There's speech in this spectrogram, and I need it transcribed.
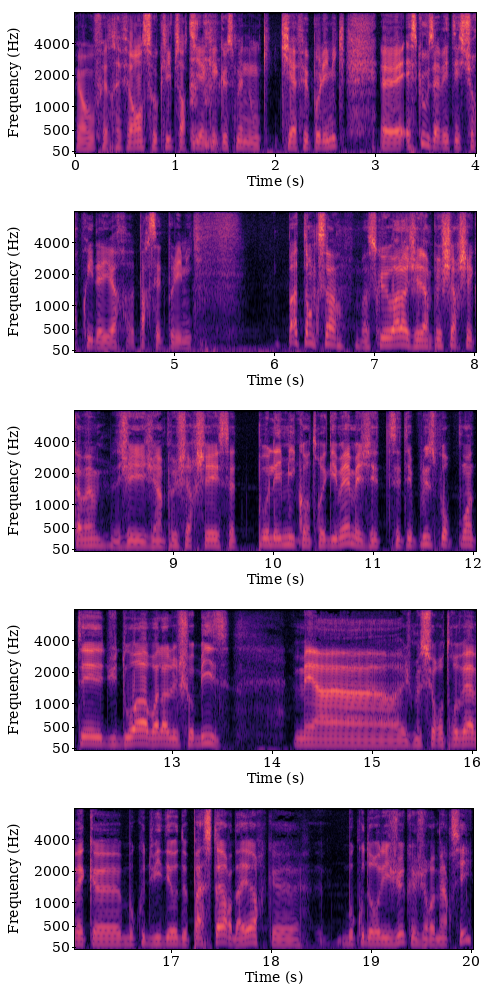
Vous faites référence au clip sorti il y a quelques semaines donc, qui a fait polémique. Est-ce que vous avez été surpris d'ailleurs par cette polémique? Pas tant que ça, parce que voilà, j'ai un peu cherché quand même. J'ai un peu cherché cette polémique entre guillemets, mais c'était plus pour pointer du doigt, voilà, le showbiz. Mais euh, je me suis retrouvé avec euh, beaucoup de vidéos de pasteurs d'ailleurs, que beaucoup de religieux que je remercie,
